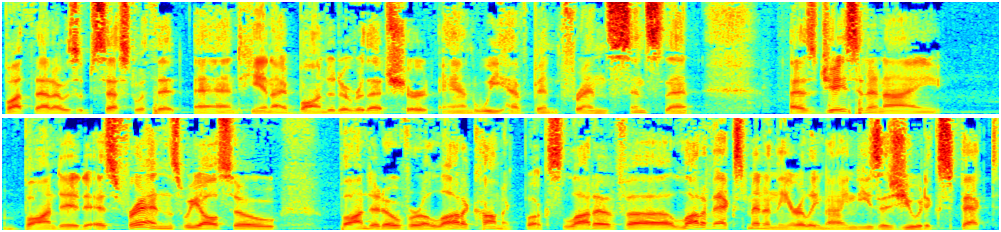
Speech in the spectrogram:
but that. I was obsessed with it. And he and I bonded over that shirt, and we have been friends since then as Jason and I bonded as friends, we also bonded over a lot of comic books, a lot of uh, a lot of X Men in the early '90s, as you would expect.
